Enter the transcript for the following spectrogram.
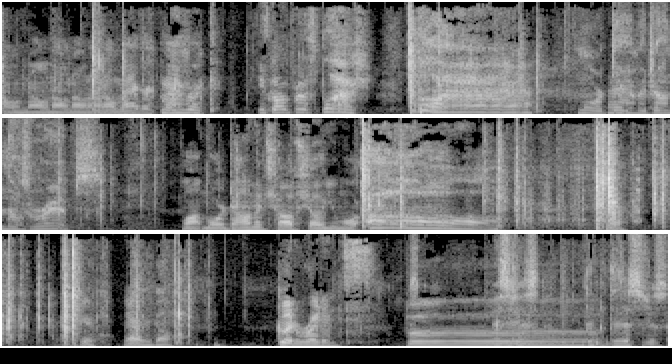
Oh no, no, no, no, no. Maverick, Maverick. He's going for the splash. Splash! More damage on those ribs. Want more damage? I'll show you more. Oh! Here. Here. There we go. Good riddance. Boo. This is just, th- this is just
